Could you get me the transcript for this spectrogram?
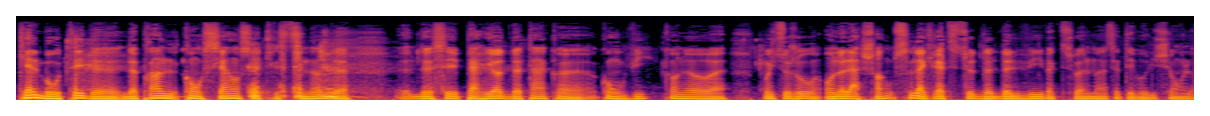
Quelle beauté de, de prendre conscience, Christina, de, de ces périodes de temps qu'on vit, qu'on a, moi toujours, on a la chance, la gratitude de, de le vivre actuellement, cette évolution-là,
